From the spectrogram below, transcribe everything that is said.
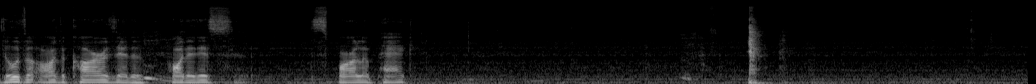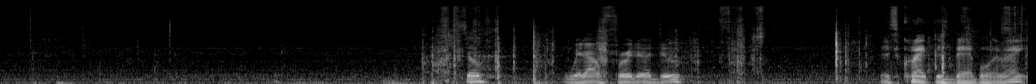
those are all the cars that are part of this Sparler pack. So, without further ado, let's crack this bad boy, right?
